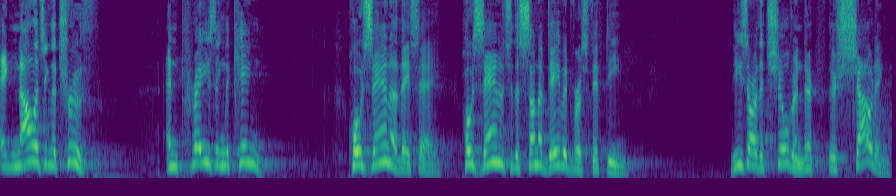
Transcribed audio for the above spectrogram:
acknowledging the truth and praising the king. Hosanna, they say. Hosanna to the Son of David, verse 15. These are the children. They're, they're shouting.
